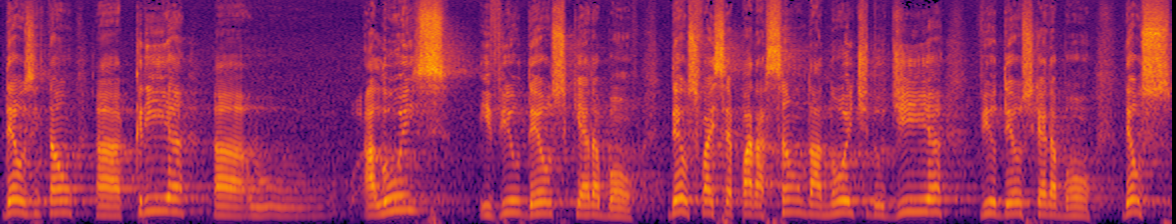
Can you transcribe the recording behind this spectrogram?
Deus então ah, cria ah, o, a luz e viu Deus que era bom. Deus faz separação da noite do dia, viu Deus que era bom. Deus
